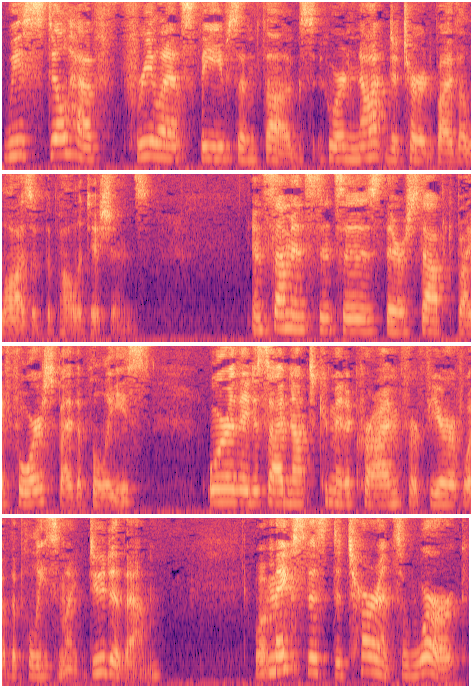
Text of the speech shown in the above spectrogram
we still have freelance thieves and thugs who are not deterred by the laws of the politicians. In some instances, they're stopped by force by the police, or they decide not to commit a crime for fear of what the police might do to them. What makes this deterrence work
